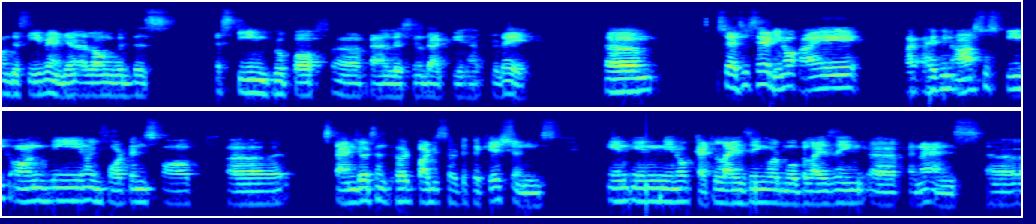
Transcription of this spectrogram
on this event, you know, along with this esteemed group of uh, panelists you know, that we have today. Um, so as you said, you know, I, I have been asked to speak on the you know importance of uh, standards and third-party certifications in in you know catalyzing or mobilizing uh, finance uh,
